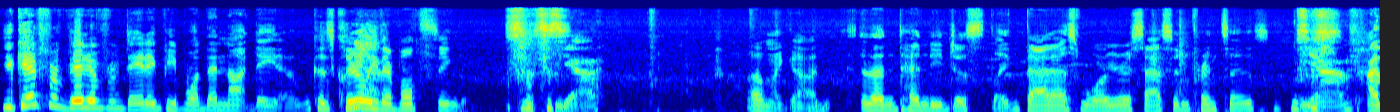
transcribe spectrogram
You can't forbid him from dating people and then not date him because clearly Yeah. they're both single. Yeah. Oh my god. And then Tendi just like badass warrior assassin princess. Yeah. I,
